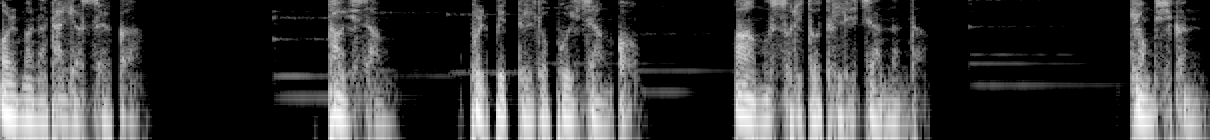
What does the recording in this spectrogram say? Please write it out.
얼마나 달렸을까? 더 이상 불빛들도 보이지 않고 아무 소리도 들리지 않는다. 경식은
